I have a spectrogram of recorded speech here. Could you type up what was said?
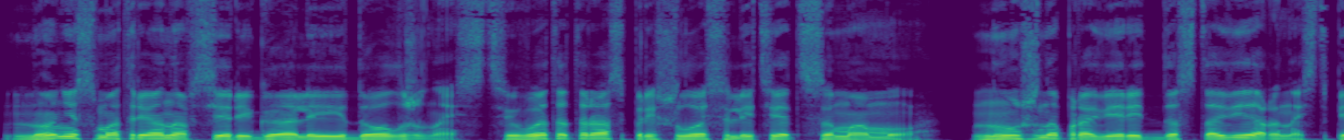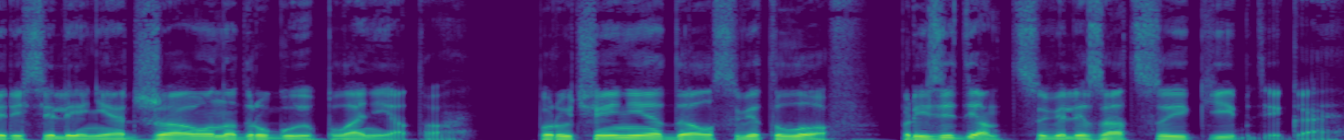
Но, несмотря на все регалии и должность, в этот раз пришлось лететь самому. Нужно проверить достоверность переселения Джао на другую планету. Поручение дал Светлов, президент цивилизации Кибдига.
